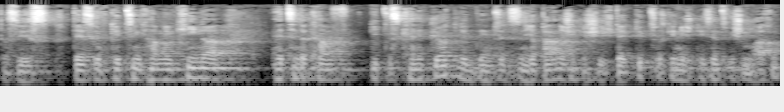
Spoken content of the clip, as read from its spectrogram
Das ist, deshalb gibt es in China Jetzt in der Kampf gibt es keine Gürtel in dem Sinne. Das ist eine japanische Geschichte. Gibt es was Chinesisches, die sie inzwischen machen,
